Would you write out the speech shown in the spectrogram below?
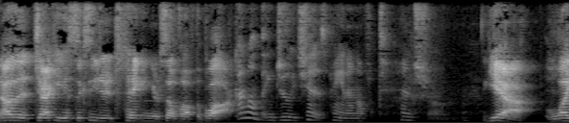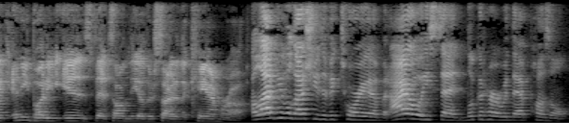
Now that Jackie has succeeded at taking herself off the block. I don't think Julie Chen is paying enough attention. Yeah, like anybody is that's on the other side of the camera. A lot of people thought she's a Victoria, but I always said, look at her with that puzzle,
